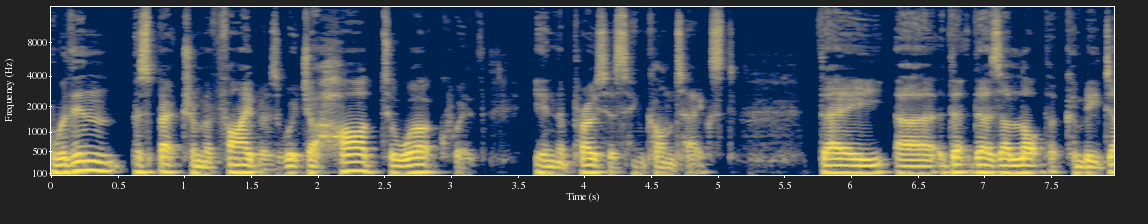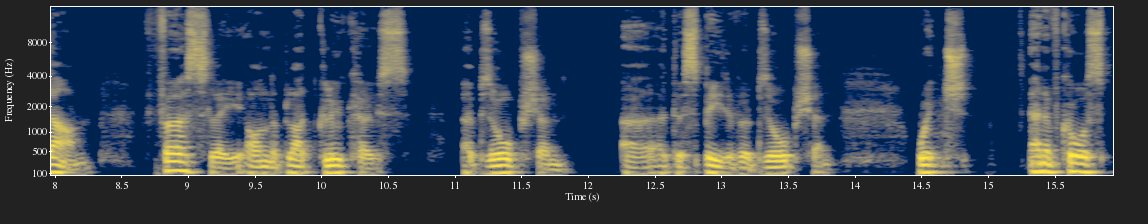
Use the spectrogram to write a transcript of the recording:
within a spectrum of fibers, which are hard to work with in the processing context, they uh, th- there's a lot that can be done. Firstly, on the blood glucose absorption, uh, the speed of absorption, which, and of course,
